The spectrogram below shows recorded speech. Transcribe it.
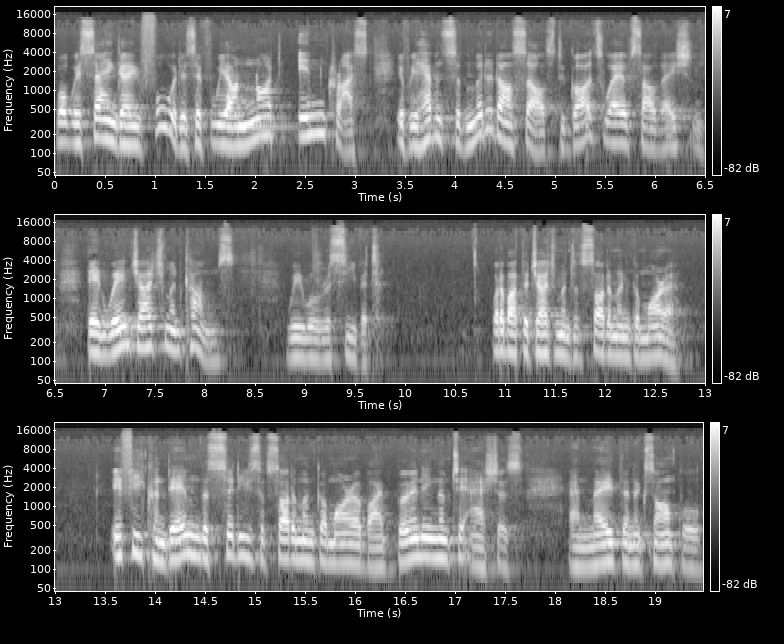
What we're saying going forward is if we are not in Christ, if we haven't submitted ourselves to God's way of salvation, then when judgment comes, we will receive it. What about the judgment of Sodom and Gomorrah? If he condemned the cities of Sodom and Gomorrah by burning them to ashes and made an example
